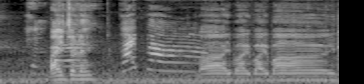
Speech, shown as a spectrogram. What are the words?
பாய் சொல்லு Bye. Bye. பாய் பாய் பாய் பாய்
